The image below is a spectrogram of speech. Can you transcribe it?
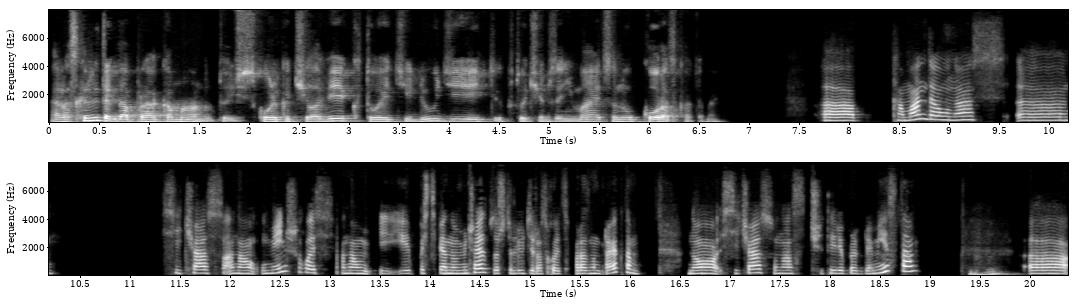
Расскажи тогда про команду, то есть сколько человек, кто эти люди, кто чем занимается, ну, коротко давай. А, команда у нас э, сейчас, она уменьшилась, она и постепенно уменьшается, потому что люди расходятся по разным проектам, но сейчас у нас четыре программиста, uh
